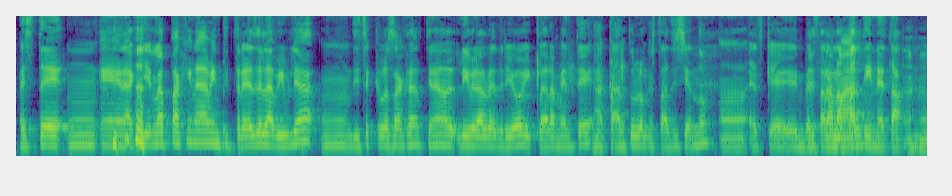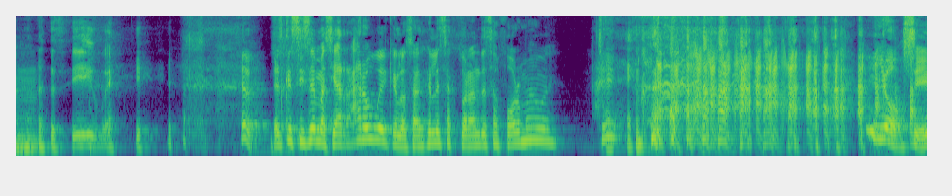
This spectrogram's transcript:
Este, mm, en- aquí en la página 23 de la Biblia mm, dice que los ángeles tienen libre albedrío y claramente acá tú lo que estás diciendo ah, es que inventaron la patineta. Mm. Sí, güey. Es que sí se me hacía raro, güey, que los ángeles actuaran de esa forma, güey. Sí. y yo, sí.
